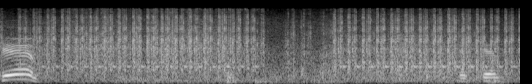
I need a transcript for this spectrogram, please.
Kim. Hey, Kim.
